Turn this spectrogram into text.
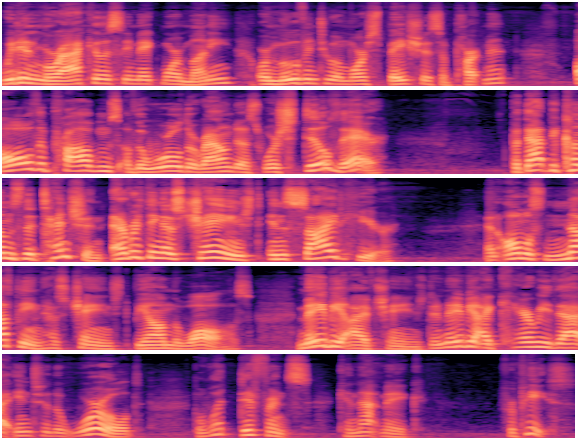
We didn't miraculously make more money or move into a more spacious apartment. All the problems of the world around us were still there. But that becomes the tension. Everything has changed inside here, and almost nothing has changed beyond the walls. Maybe I've changed, and maybe I carry that into the world, but what difference can that make for peace?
